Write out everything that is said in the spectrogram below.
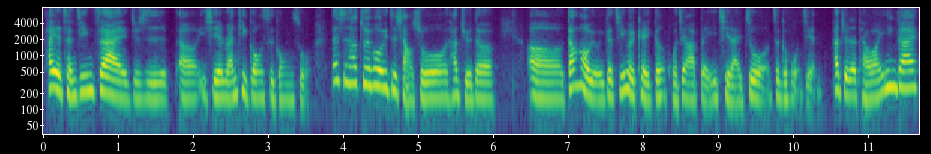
他也曾经在就是呃一些软体公司工作，但是他最后一直想说，他觉得呃刚好有一个机会可以跟火箭阿北一起来做这个火箭，他觉得台湾应该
